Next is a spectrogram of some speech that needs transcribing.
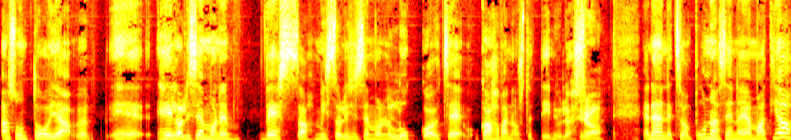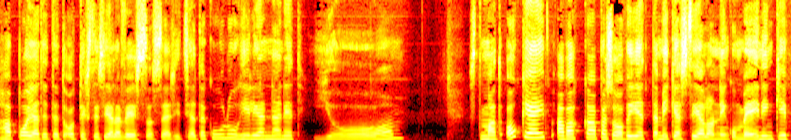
asuntoa ja he, heillä oli semmoinen vessa, missä oli se semmoinen lukko, että se kahva nostettiin ylös. Joo. Ja näen, että se on punaisena ja mä oon, jaha pojat, että, ootteko te siellä vessassa? Ja sitten sieltä kuuluu hiljan näin, että joo. Sitten mä oon, okei, avakkaapa sovi, että mikä siellä on niin kuin meininki.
